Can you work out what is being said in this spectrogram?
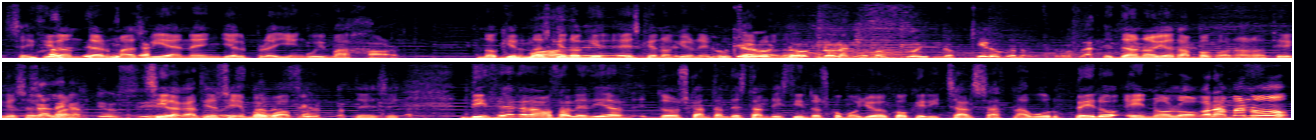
Se hicieron There Must Be an Angel Playing With My Heart. No, quiero, no, es, que no, Madre. qui- es que no quiero ni escucharla. ¿no? no, no la conozco y no quiero conocerla. No, no, yo tampoco, no, no, tiene que ser. O sea, la bueno, canción sí, la ¿eh? canción sí, es muy guapa. Sí, sí. Dice Agatha González Díaz, dos cantantes tan distintos como Joe Cocker y Charles Aznavour, pero en holograma no.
